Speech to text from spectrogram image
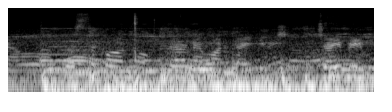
ಪುಸ್ತಕವನ್ನು ವಿತರಣೆ ಮಾಡ್ತಾ ಇದ್ದೀವಿ. ಜೈ ಭೀಮ್.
